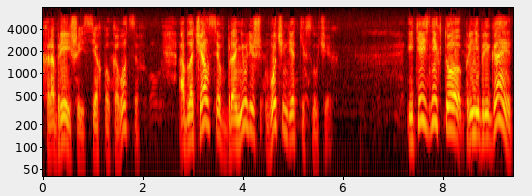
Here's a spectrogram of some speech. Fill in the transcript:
храбрейший из всех полководцев, облачался в броню лишь в очень редких случаях. И те из них, кто пренебрегает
